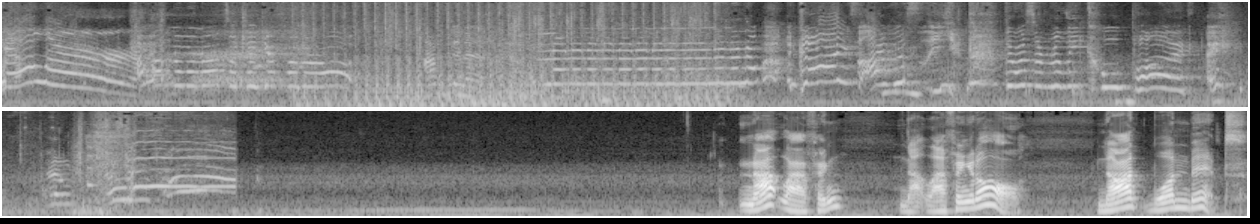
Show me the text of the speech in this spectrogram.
Trying to kill her! I have no more mats, I can't get further up! I'm gonna... No, no, no, no, no, no, no, no, no, no, no, no! Guys, I was... There was a really cool bug! I... I don't... Not laughing. Not laughing at all. Not one bit.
